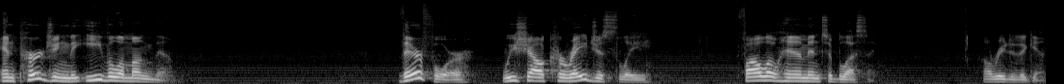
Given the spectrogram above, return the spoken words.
and purging the evil among them. Therefore, we shall courageously follow him into blessing. I'll read it again.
